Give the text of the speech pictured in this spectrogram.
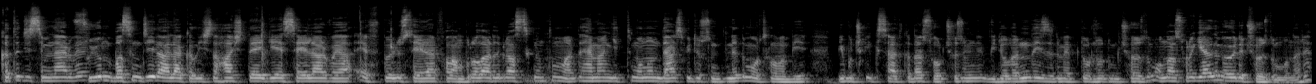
katı cisimler ve suyun basıncıyla alakalı işte HDGS'ler veya F bölü S'ler falan buralarda biraz sıkıntım vardı. Hemen gittim onun ders videosunu dinledim ortalama bir, bir buçuk iki saat kadar soru çözümünü videolarını da izledim. Hep durdurdum çözdüm. Ondan sonra geldim öyle çözdüm bunları.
